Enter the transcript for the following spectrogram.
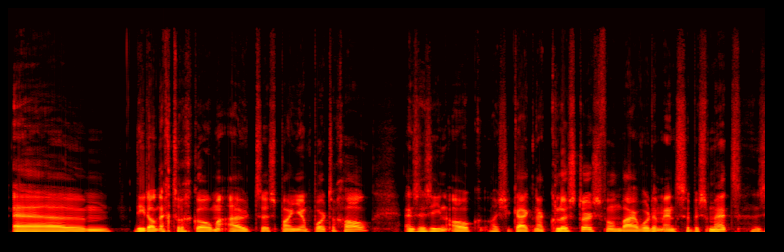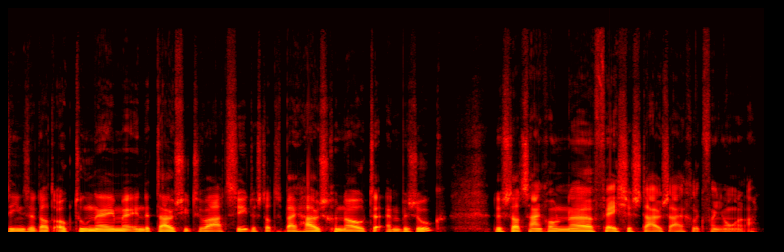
Ehm, die dan echt terugkomen uit eh, Spanje en Portugal. En ze zien ook, als je kijkt naar clusters van waar worden mensen besmet, zien ze dat ook toenemen in de thuissituatie. Dus dat is bij huisgenoten en bezoek. Dus dat zijn gewoon eh, feestjes thuis eigenlijk van jongeren.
